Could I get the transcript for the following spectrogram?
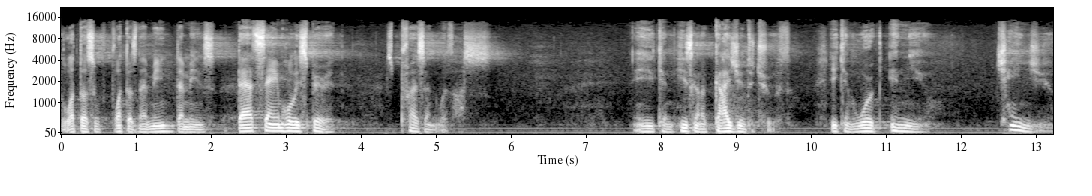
What does, what does that mean? That means that same Holy Spirit is present with us. He can, he's going to guide you into truth. He can work in you, change you.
